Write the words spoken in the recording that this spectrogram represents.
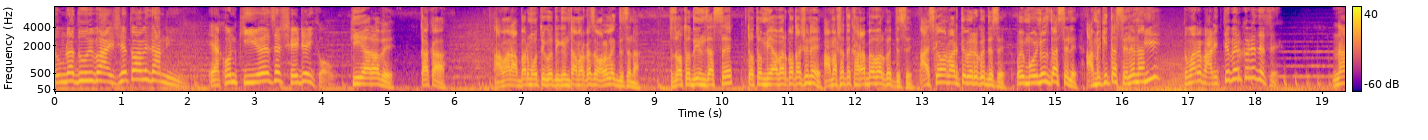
তোমরা দুই ভাই সে তো আমি জানি। এখন কি হয়েছে সেটাই কও। কি আর হবে? কাকা আমার আব্বার মতি গতি কিন্তু আমার কাছে ভালো লাগতেছে না। যত দিন যাচ্ছে তত মেয়ে আবার কথা শুনে আমার সাথে খারাপ ব্যবহার করতেছে। আজকে আমার বাড়িতে বেরো করতেছে ওই মইনুল তার ছেলে। আমি কি তার ছেলে না? কি? তোমার বাড়িতে বের করে দেছে না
